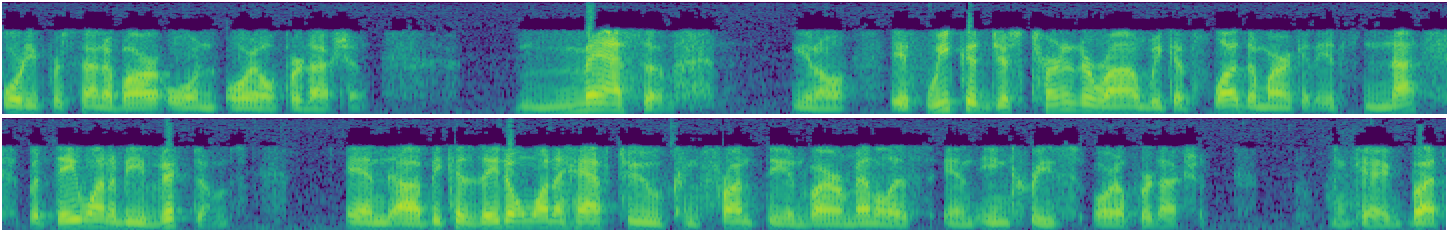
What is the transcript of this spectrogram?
40% of our own oil production. Massive, you know if we could just turn it around, we could flood the market. It's not, but they want to be victims, and uh, because they don't want to have to confront the environmentalists and increase oil production. Okay, but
